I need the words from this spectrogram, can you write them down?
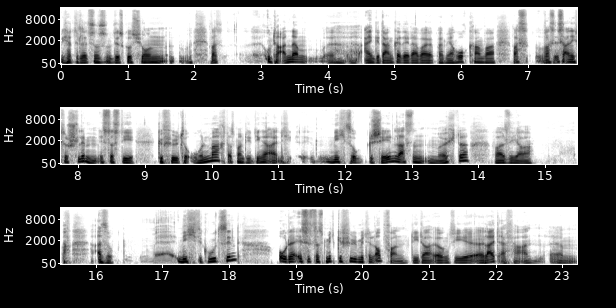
Ich hatte letztens eine Diskussion, was äh, unter anderem äh, ein Gedanke, der dabei bei mir hochkam, war, was, was ist eigentlich so schlimm? Ist das die gefühlte Ohnmacht, dass man die Dinge eigentlich nicht so geschehen lassen möchte, weil sie ja also äh, nicht gut sind? Oder ist es das Mitgefühl mit den Opfern, die da irgendwie äh, Leid erfahren? Ähm,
